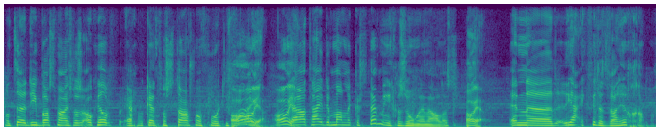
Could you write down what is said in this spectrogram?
Want die Bas Muis was ook heel erg bekend van Stars on 45. Oh ja, oh ja. Daar had hij de mannelijke stem in gezongen en alles. Oh ja. En ja, ik vind het wel heel grappig.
